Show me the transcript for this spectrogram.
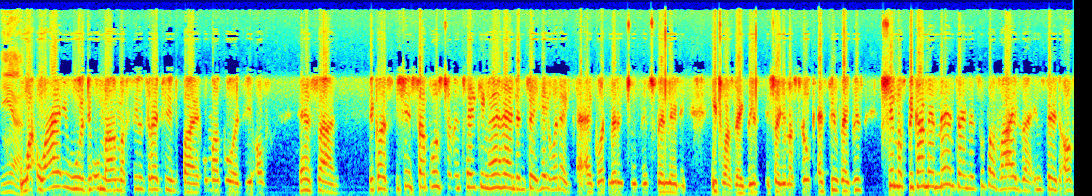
yeah Why, why would Umama feel threatened by Umakoti of her son? Because she's supposed to be taking her hand and say, hey, when I, I got married to this family, it was like this. So you must look at things like this. She must become a mentor and a supervisor instead of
